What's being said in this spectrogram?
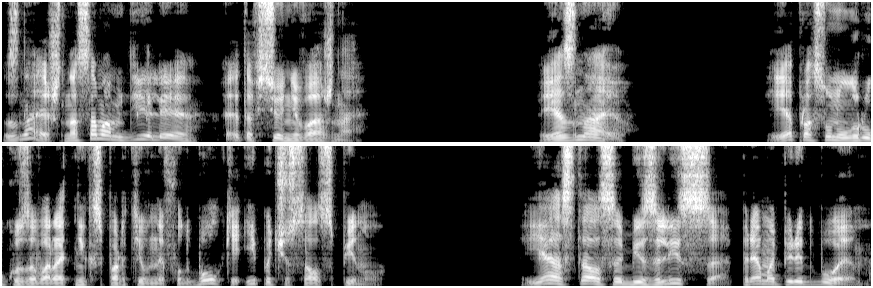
Знаешь, на самом деле это все не важно. Я знаю, я просунул руку за воротник спортивной футболки и почесал спину. Я остался без Лисса прямо перед боем.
